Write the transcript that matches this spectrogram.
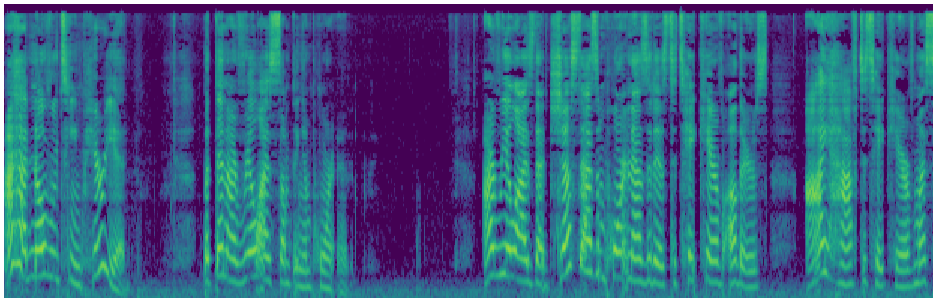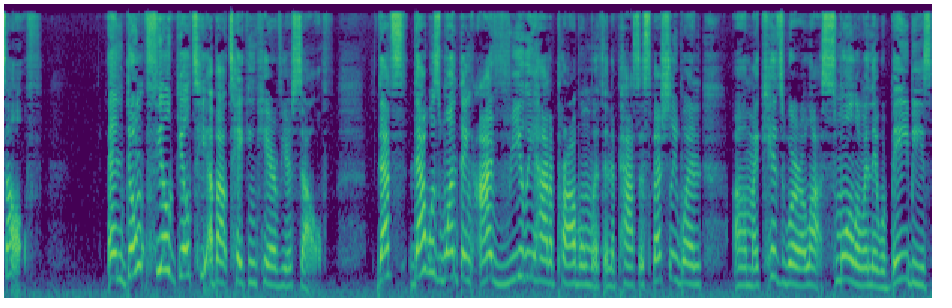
I had no routine, period. But then I realized something important. I realized that just as important as it is to take care of others, I have to take care of myself. And don't feel guilty about taking care of yourself. That's that was one thing I really had a problem with in the past, especially when um, my kids were a lot smaller when they were babies.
